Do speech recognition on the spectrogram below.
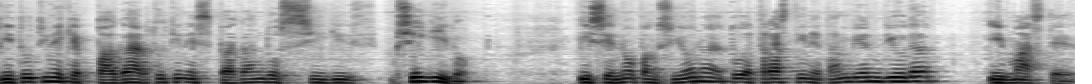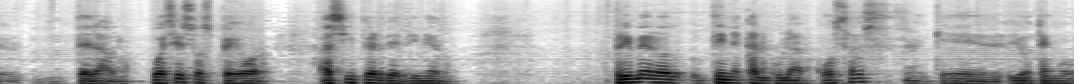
Y tú tienes que pagar, tú tienes pagando seguido. Y si no funciona, tú atrás tienes también deuda y más te, te da. Pues eso es peor. Así pierde dinero primero tiene que calcular cosas que yo tengo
